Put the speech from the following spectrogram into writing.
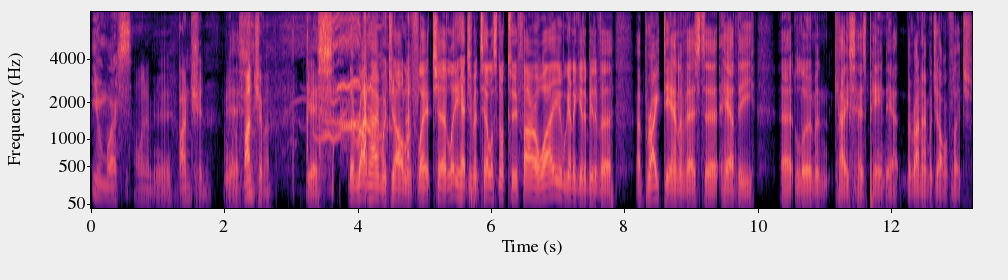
Even worse. I want a Bunchen. I want Yes. a bunch of them. yes. the run home with Joel and Fletch. Uh, Lee Hadjiman tell us not too far away. We're going to get a bit of a, a breakdown of as to how the uh, Lerman case has panned out. The run home with Joel and Fletch.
